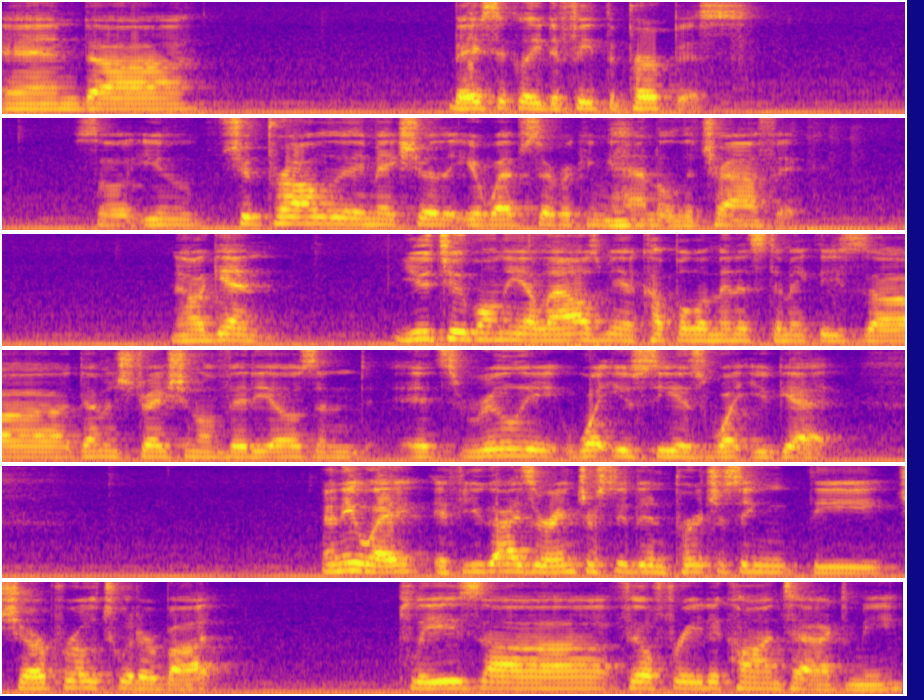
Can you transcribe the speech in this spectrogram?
and uh, basically defeat the purpose. So you should probably make sure that your web server can handle the traffic. Now again, YouTube only allows me a couple of minutes to make these uh, demonstrational videos and it's really what you see is what you get. Anyway, if you guys are interested in purchasing the SharePro Twitter bot, please uh, feel free to contact me.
